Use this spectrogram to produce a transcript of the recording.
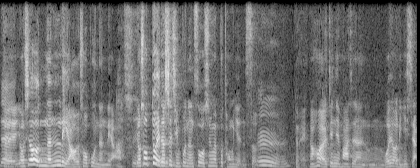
对，有时候能聊，有时候不能聊。是，有时候对的事情不能做，是因为不同颜色。嗯，对。然后后来渐渐发现，嗯，我有理想，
